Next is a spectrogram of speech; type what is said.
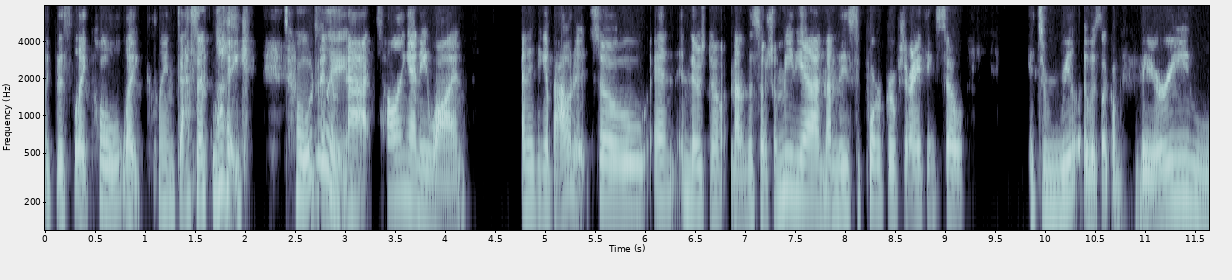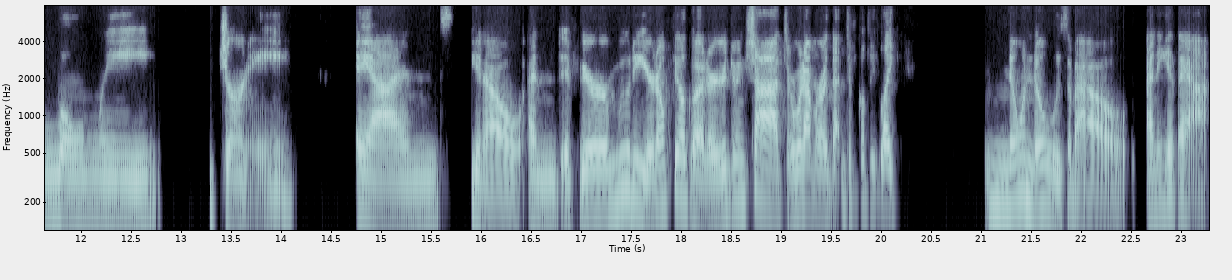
like this like whole like clandestine like Totally. not telling anyone anything about it so and and there's no none of the social media none of these support groups or anything so it's real it was like a very lonely journey. And you know and if you're moody or don't feel good or you're doing shots or whatever that difficulty like no one knows about any of that.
